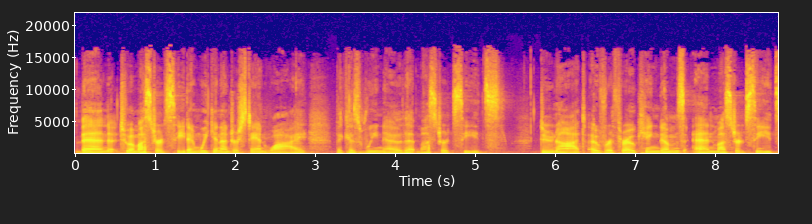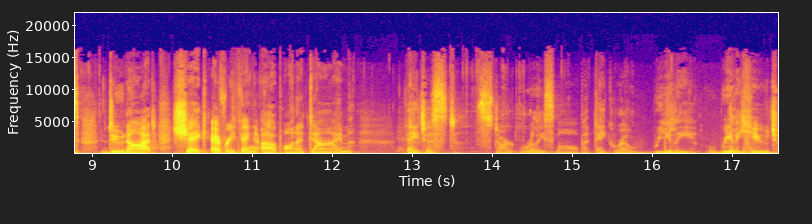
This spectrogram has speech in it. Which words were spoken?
than to a mustard seed. And we can understand why, because we know that mustard seeds do not overthrow kingdoms, and mustard seeds do not shake everything up on a dime. They just start really small, but they grow really, really huge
